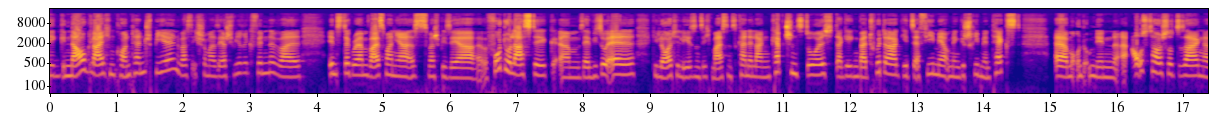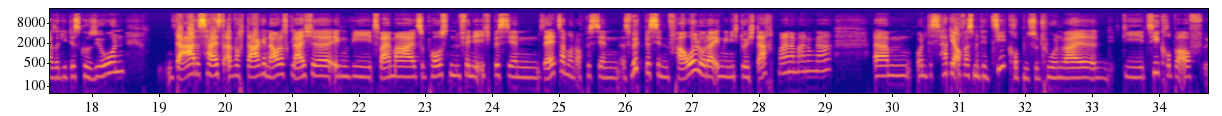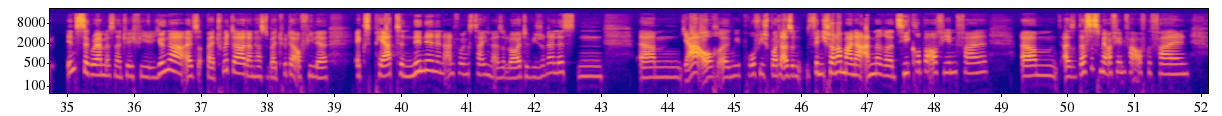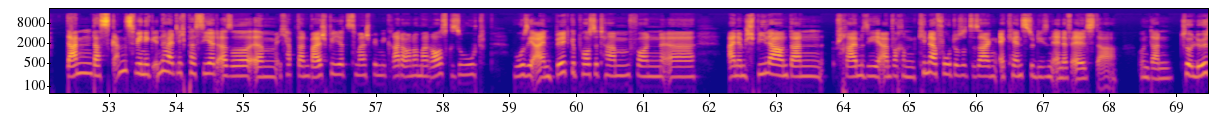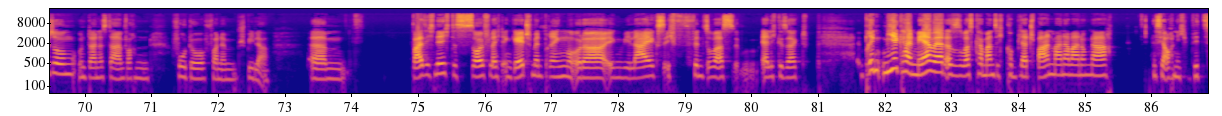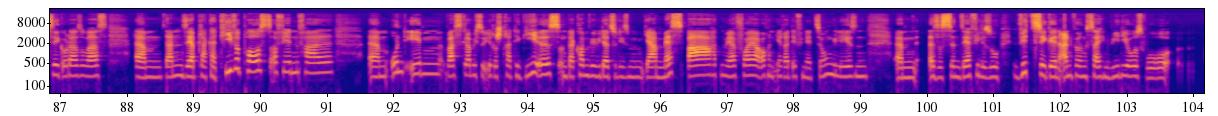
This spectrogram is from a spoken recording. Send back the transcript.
den genau gleichen Content spielen, was ich schon mal sehr schwierig finde, weil Instagram weiß man ja, ist zum Beispiel sehr äh, fotolastig, ähm, sehr visuell. Die Leute lesen sich meistens keine langen Captions durch. Dagegen bei Twitter geht es ja viel mehr um den geschriebenen Text ähm, und um den äh, Austausch sozusagen, also die Diskussion da, das heißt einfach da genau das gleiche irgendwie zweimal zu posten, finde ich bisschen seltsam und auch bisschen, es wirkt bisschen faul oder irgendwie nicht durchdacht, meiner Meinung nach. Ähm, und es hat ja auch was mit den Zielgruppen zu tun, weil die Zielgruppe auf Instagram ist natürlich viel jünger als bei Twitter. Dann hast du bei Twitter auch viele Expertinnen in Anführungszeichen, also Leute wie Journalisten, ähm, ja auch irgendwie Profisportler. Also finde ich schon nochmal eine andere Zielgruppe auf jeden Fall. Ähm, also das ist mir auf jeden Fall aufgefallen. Dann, dass ganz wenig inhaltlich passiert. Also ähm, ich habe da ein Beispiel jetzt zum Beispiel mir gerade auch nochmal rausgesucht wo sie ein Bild gepostet haben von äh, einem Spieler und dann schreiben sie einfach ein Kinderfoto sozusagen, erkennst du diesen NFL-Star? Und dann zur Lösung und dann ist da einfach ein Foto von einem Spieler. Ähm, weiß ich nicht, das soll vielleicht Engagement bringen oder irgendwie Likes. Ich finde sowas, ehrlich gesagt, bringt mir keinen Mehrwert. Also sowas kann man sich komplett sparen, meiner Meinung nach. Ist ja auch nicht witzig oder sowas. Ähm, dann sehr plakative Posts auf jeden Fall. Ähm, und eben, was, glaube ich, so ihre Strategie ist, und da kommen wir wieder zu diesem, ja, messbar, hatten wir ja vorher auch in ihrer Definition gelesen. Ähm, also es sind sehr viele so witzige, in Anführungszeichen, Videos, wo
